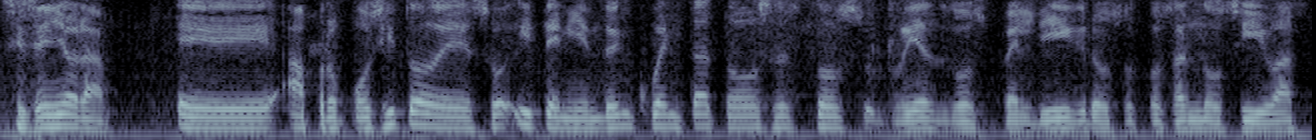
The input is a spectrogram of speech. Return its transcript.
Sí, señora. Eh, a propósito de eso y teniendo en cuenta todos estos riesgos, peligros o cosas nocivas,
